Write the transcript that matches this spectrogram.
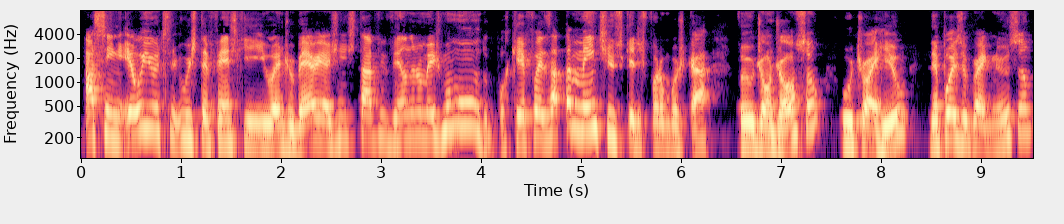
assim, eu e o Stefanski e o Andrew Barry, a gente tá vivendo no mesmo mundo, porque foi exatamente isso que eles foram buscar. Foi o John Johnson, o Troy Hill, depois o Greg Newsom,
